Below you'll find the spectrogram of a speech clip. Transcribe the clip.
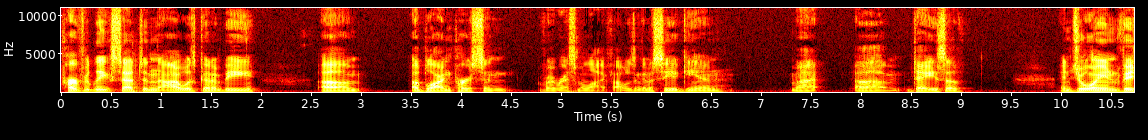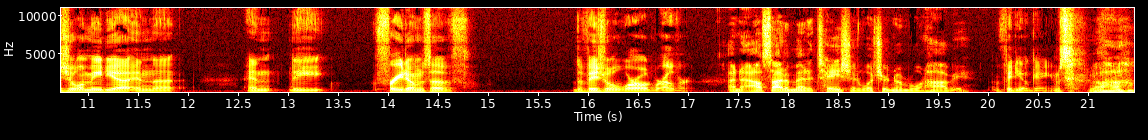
perfectly accepting that I was going to be um, a blind person for the rest of my life. I wasn't going to see again my um, days of enjoying visual media and the and the freedoms of the visual world were over. and outside of meditation, what's your number one hobby? Video games. Uh-huh.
